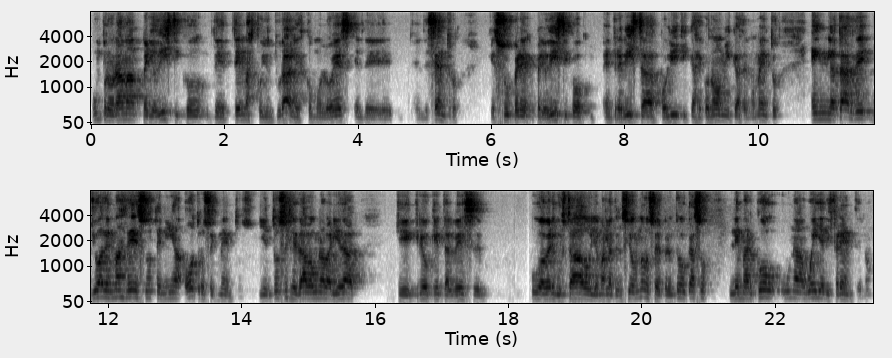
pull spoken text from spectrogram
un programa periodístico de temas coyunturales como lo es el de, el de centro, que es súper periodístico, entrevistas políticas, económicas del momento. En la tarde yo además de eso tenía otros segmentos y entonces le daba una variedad que creo que tal vez eh, pudo haber gustado, llamar la atención, no lo sé, pero en todo caso le marcó una huella diferente, ¿no?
